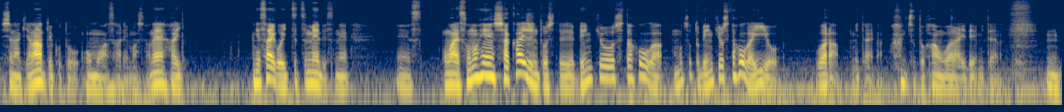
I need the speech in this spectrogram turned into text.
しなきゃなということを思わされましたね。はい、で最後5つ目ですね、えーお前その辺社会人として勉強した方がもうちょっと勉強した方がいいよ。わらみたいな。ちょっと半笑いでみたいな。うん。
